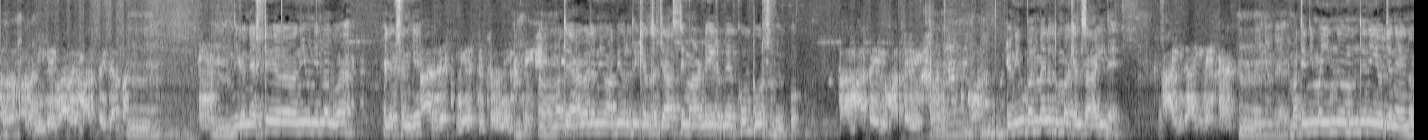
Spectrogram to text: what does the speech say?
ಅದು ಅದನ್ನ ಈಗ ಇವಾಗಲೇ ಮಾಡ್ತಾ ಇದ್ದೆ ಅಂತ ಹ್ಮ್. ಹ್ಮ್. ಹ್ಮ್. ಈಗ ನೆಕ್ಸ್ಟ್ ನೀವು ನಿಲ್ಲಲ್ವಾ ಎಲೆಕ್ಷನ್ಗೆ ಮತ್ತೆ ಹಾಗಾದ್ರೆ ನೀವು ಅಭಿವೃದ್ಧಿ ಕೆಲಸ ಜಾಸ್ತಿ ಮಾಡಿ ಇರಬೇಕು ತೋರಿಸ್ಬೇಕು? ಮಾಡ್ತಾ ಇದೀವಿ ಮಾಡ್ತಾ ಇದೀವಿ. ನೀವು ಬಂದ ಮೇಲೆ ತುಂಬಾ ಕೆಲಸ ಆಗಿದೆ. ಆಗಿದೆ ಆಗಿದೆ ಹ್ಮ್ ಅದೇ ಅದೇ. ಮತ್ತೆ ನಿಮ್ಮ ಇನ್ನು ಮುಂದಿನ ಯೋಜನೆ ಏನು?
